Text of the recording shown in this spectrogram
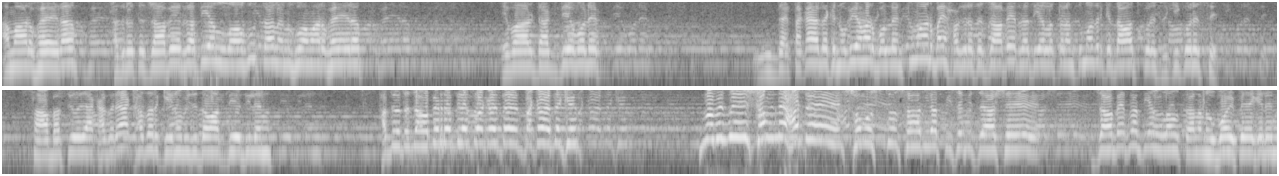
আমার ভাইয়েরা হজরত জাবের রাদি আল্লাহ তালানহু আমার ভাইয়েরা এবার ডাক দিয়ে বলে তাকায় দেখে নবী আমার বললেন তোমার ভাই হজরত জাবের রাদি আল্লাহ তালান তোমাদেরকে দাওয়াত করেছে কি করেছে? সাহাবাসী এক হাজার এক হাজার কে নবীজি দাওয়াত দিয়ে দিলেন। হজরত তাকায় দেখে সামনে হাঁটে, সমস্ত পিছে পিছে আসে। পেয়ে গেলেন।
